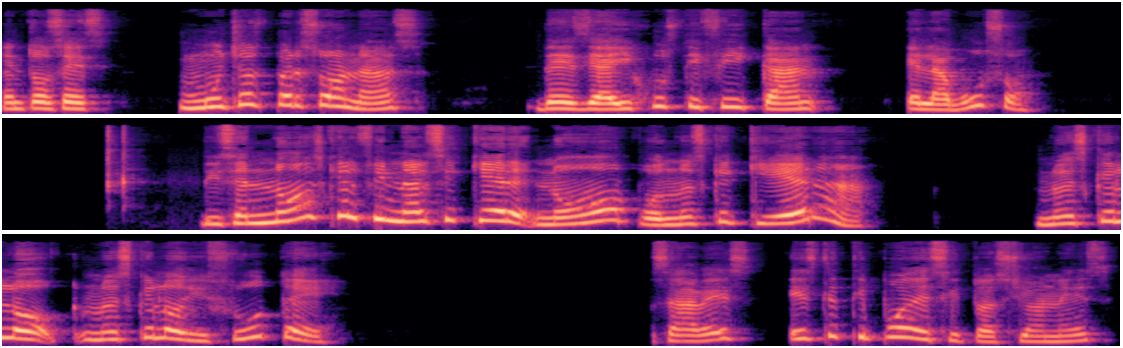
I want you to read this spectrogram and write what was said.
Entonces, muchas personas desde ahí justifican el abuso. Dicen, no, es que al final sí quiere. No, pues no es que quiera. No es que lo, no es que lo disfrute. ¿Sabes? Este tipo de situaciones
